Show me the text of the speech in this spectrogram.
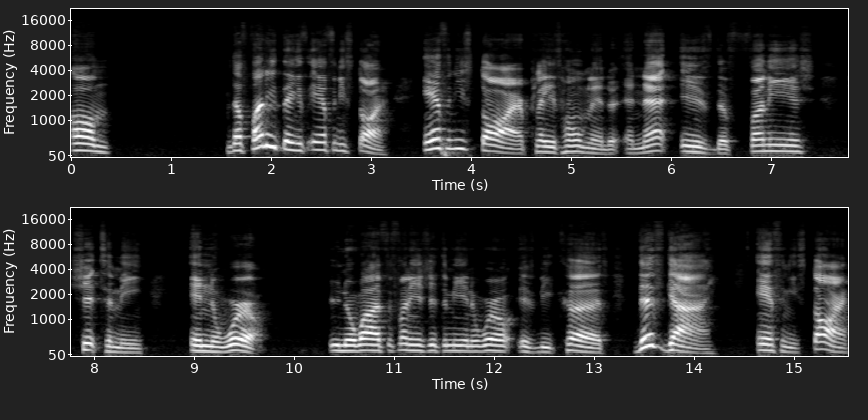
Um, the funny thing is Anthony Starr. Anthony Starr plays Homelander, and that is the funniest shit to me in the world. You know why it's the funniest shit to me in the world is because this guy Anthony Starr.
